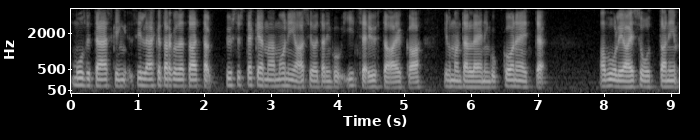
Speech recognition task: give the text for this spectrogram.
multitasking, sillä ehkä tarkoitetaan, että pystyisi tekemään monia asioita niin kuin itse yhtä aikaa ilman tälleen niin kuin koneiden avuliaisuutta, niin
